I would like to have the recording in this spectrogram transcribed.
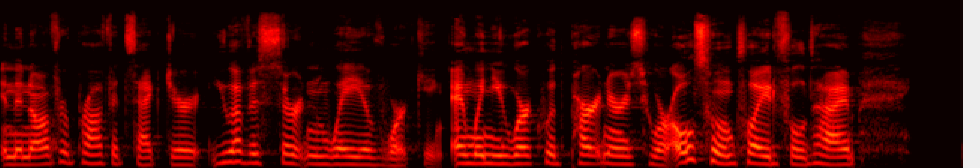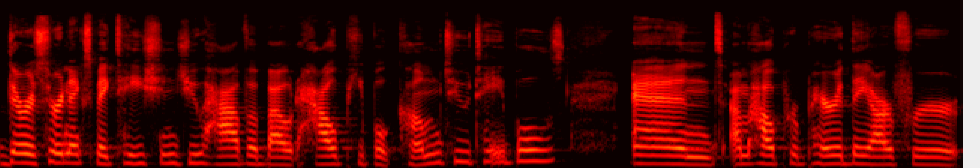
in the non for profit sector, you have a certain way of working. And when you work with partners who are also employed full time, there are certain expectations you have about how people come to tables and um, how prepared they are for,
